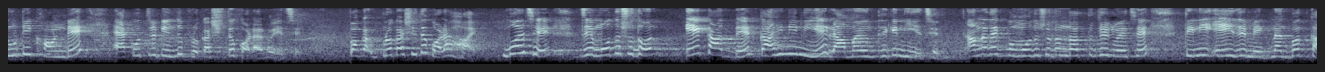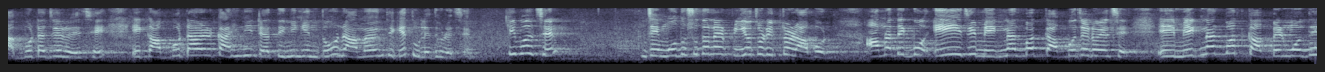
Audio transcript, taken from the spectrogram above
দুটি খণ্ডে একত্রে কিন্তু প্রকাশিত করা রয়েছে। প্রকাশিত করা হয়। বলছে যে মধুসূদন এ কাব্যের কাহিনী নিয়ে রামায়ণ থেকে নিয়েছেন। আমরা দেখব মধুসূদন দত্ত যে রয়েছে, তিনি এই যে মেঘনাথবধ কাব্যটা যে রয়েছে, এই কাব্যটার কাহিনীটা তিনি কিন্তু রামায়ণ থেকে তুলে ধরেছেন। কি বলছেন? যে মধুসূদনের প্রিয় চরিত্র রাবণ, আমরা দেখব এই যে মেঘনাথবধ কাব্য যে রয়েছে, এই মেঘনাথবধ কাব্যের মধ্যে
